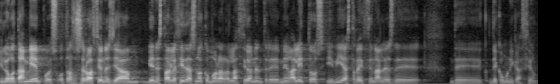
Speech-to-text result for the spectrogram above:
Y luego también pues, otras observaciones ya bien establecidas, ¿no? como la relación entre megalitos y vías tradicionales de, de, comunicación.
